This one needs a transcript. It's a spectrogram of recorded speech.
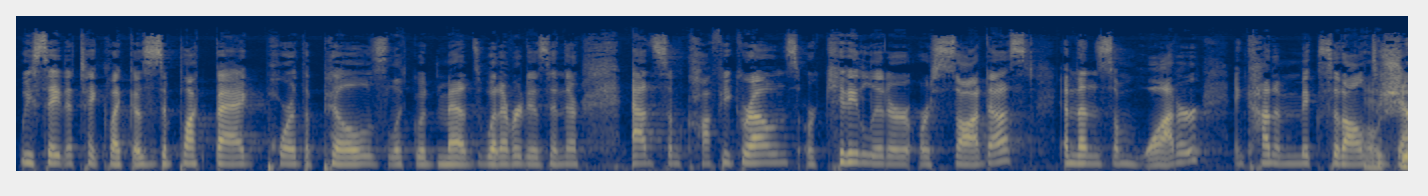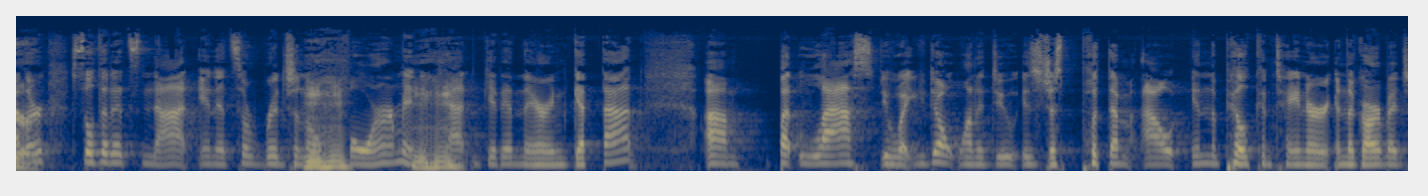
we say to take like a Ziploc bag, pour the pills, liquid meds, whatever it is in there, add some coffee grounds or kitty litter or sawdust, and then some water, and kind of mix it all Oh, together sure. so that it's not in its original Mm-hmm. form, and you can't get in there and get that. Um, but last, what you don't want to do is just put them out in the pill container in the garbage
